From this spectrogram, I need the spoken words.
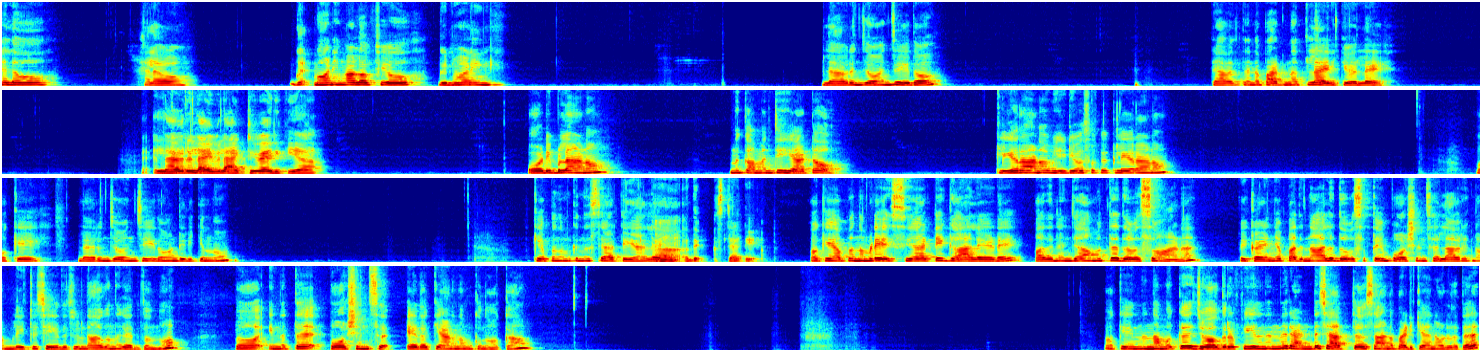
Hello, hello good morning all of you good morning എല്ലാവരും join ചെയ്തോ? രാവിലെ തന്നെ പഠനത്തിലായിരിക്കും അല്ലേ? എല്ലാവരും ലൈവിൽ ആക്റ്റീവ് ആയിരിക്കുക. ഓഡിബിൾ ആണോ? ഒന്ന് കമന്റ് ചെയ്യാട്ടോ. ക്ലിയർ ആണോ? വീഡിയോസ് ഒക്കെ ക്ലിയർ ആണോ? ഓക്കെ. എല്ലാവരും ജോയിൻ ചെയ്തുകൊണ്ടിരിക്കുന്നു ഓക്കെ അപ്പം നമുക്കിന്ന് സ്റ്റാർട്ട് ചെയ്യാം അല്ലേ? അതെ. സ്റ്റാർട്ട് ചെയ്യാം. ഓക്കെ അപ്പം നമ്മുടെ എസ് സി ആർ ടി ഗാലയുടെ പതിനഞ്ചാമത്തെ ദിവസമാണ്. ഈ കഴിഞ്ഞ പതിനാല് ദിവസത്തെയും പോർഷൻസ് എല്ലാവരും കംപ്ലീറ്റ് ചെയ്തിട്ടുണ്ടാകുമെന്ന് കരുതുന്നു. അപ്പോൾ ഇന്നത്തെ പോർഷൻസ് ഏതൊക്കെയാണ് നമുക്ക് നോക്കാം. ഓക്കെ ഇന്ന് നമുക്ക് ജോഗ്രഫിയിൽ നിന്ന് രണ്ട് ചാപ്റ്റേഴ്സ് ആണ് പഠിക്കാനുള്ളത്.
